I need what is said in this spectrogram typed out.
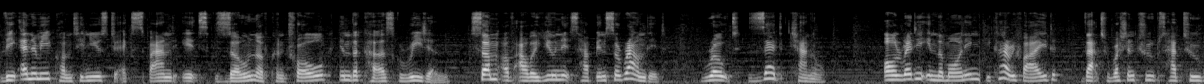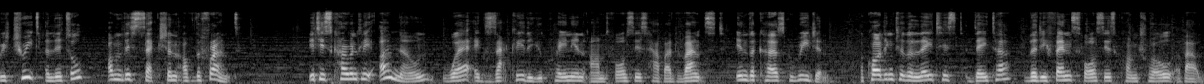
The enemy continues to expand its zone of control in the Kursk region. Some of our units have been surrounded, wrote Z Channel. Already in the morning, he clarified that Russian troops had to retreat a little on this section of the front. It is currently unknown where exactly the Ukrainian armed forces have advanced in the Kursk region. According to the latest data, the defense forces control about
